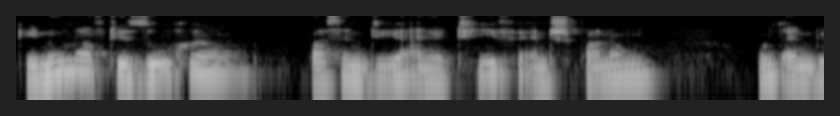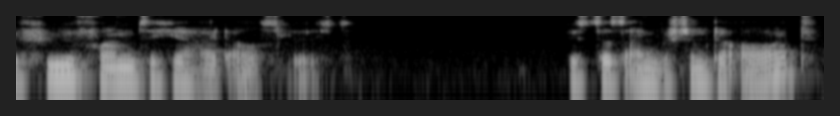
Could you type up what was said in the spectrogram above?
Geh nun auf die Suche, was in dir eine tiefe Entspannung und ein Gefühl von Sicherheit auslöst. Ist das ein bestimmter Ort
